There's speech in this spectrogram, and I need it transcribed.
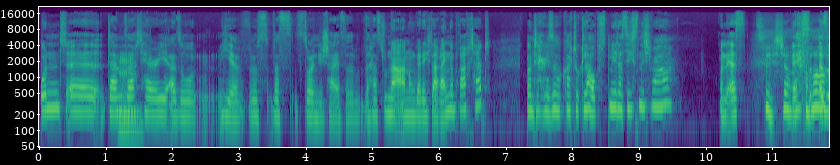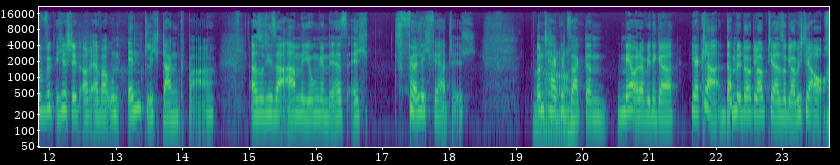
Und äh, dann hm. sagt Harry, also hier, was, was sollen die Scheiße? Hast du eine Ahnung, wer dich da reingebracht hat? Und Harry so, oh Gott, du glaubst mir, dass ich es nicht war? Und er ist, Sicher. Er ist, also wirklich, hier steht auch, er war unendlich dankbar. Also dieser arme Junge, der ist echt völlig fertig. Und oh. Hagrid sagt dann mehr oder weniger, ja klar, Dumbledore glaubt dir, also glaube ich dir auch.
